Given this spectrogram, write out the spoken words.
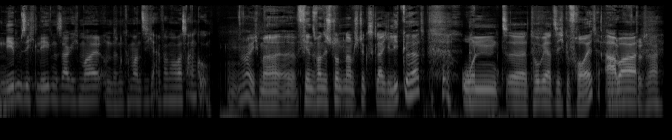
neben sich legen, sage ich mal, und dann kann man sich einfach mal was angucken. habe ich mal äh, 24 Stunden am Stück das gleiche Lied gehört und äh, Tobi hat sich gefreut. Aber Total.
